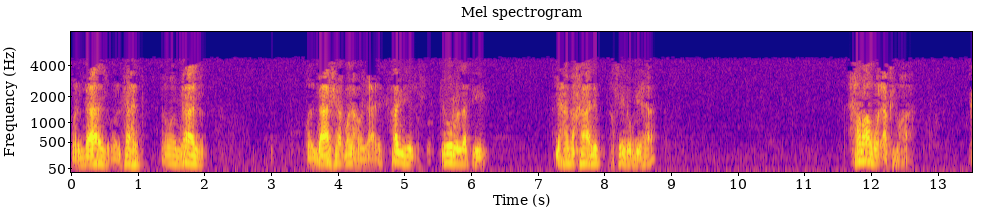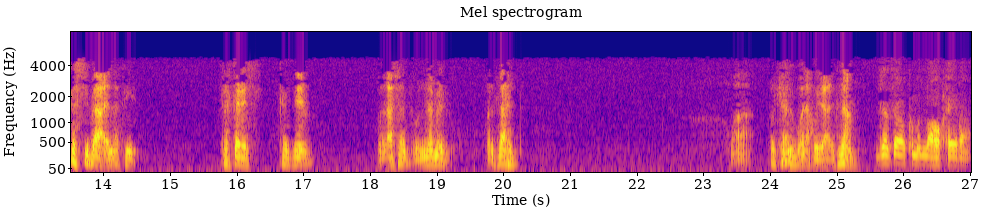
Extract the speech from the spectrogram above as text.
والباز والفهد والباز والباشق ونحو ذلك. هذه الطيور التي لها مخالب تصيد بها. حرام أكلها كالسباع التي تفترس كالذئب والأسد والنمر والفهد والكلب ونحو ذلك. نعم. جزاكم الله خيرا.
